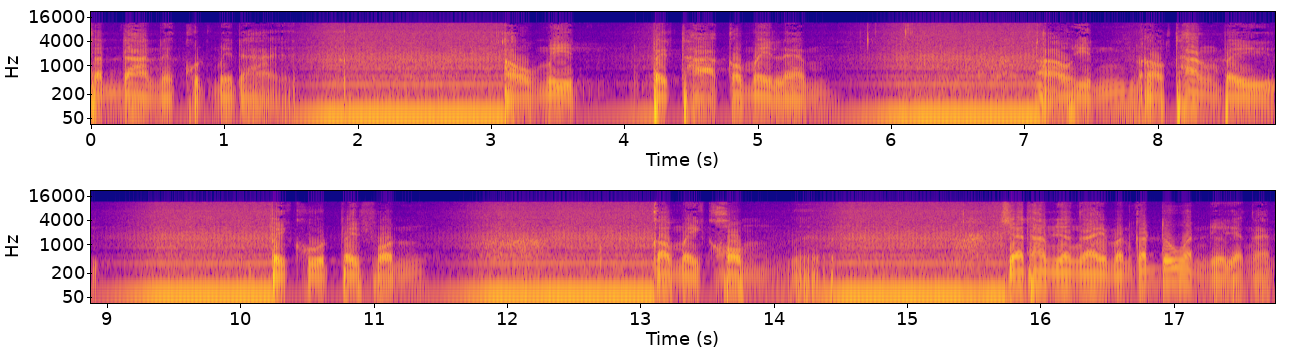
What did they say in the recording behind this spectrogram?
สันดานเนี่ยขุดไม่ได้ เอามีดไปถากก็ไม่แหลม เอาหิน เอาทั้งไป ไปขูดไปฝน ก็ไม่คม จะทำยังไงมันก็ด้วนอยู่อย่างนั้น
